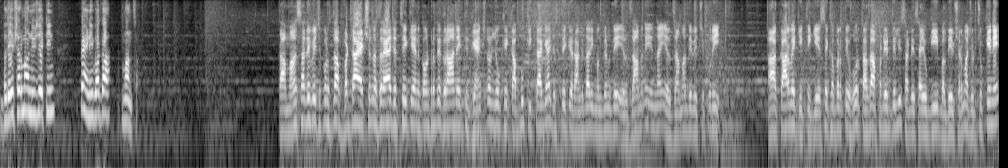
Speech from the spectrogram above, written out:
ਬਲਦੇਵ ਸ਼ਰਮਾ, ਨਿਊਜ਼ 18 ਭੈਣੀ ਬਾਗਾ ਮਾਨਸਾ। ਤਾਂ ਮਾਨਸਾ ਦੇ ਵਿੱਚ ਪੁਲਿਸ ਦਾ ਵੱਡਾ ਐਕਸ਼ਨ ਨਜ਼ਰ ਆਇਆ, ਜਿੱਥੇ ਕਿ ਐਨਕਾਊਂਟਰ ਦੇ ਦੌਰਾਨ ਇੱਕ ਗੈਂਗਸਟਰ ਜੋ ਕਿ ਕਾਬੂ ਕੀਤਾ ਗਿਆ, ਜਿਸ ਤੇ ਕਿ ਰੰਗਦਾਰੀ ਮੰਗਣ ਦੇ ਇਲਜ਼ਾਮ ਨੇ, ਇਹਨਾਂ ਇਲਜ਼ਾਮਾਂ ਦੇ ਵਿੱਚ ਪੂਰੀ ਕਾਰਵਾਈ ਕੀਤੀ ਗਈ। ਇਸੇ ਖਬਰ ਤੇ ਹੋਰ ਤਾਜ਼ਾ ਅਪਡੇਟ ਦੇ ਲਈ ਸਾਡੇ ਸਹਿਯੋਗੀ ਬਲਦੇਵ ਸ਼ਰਮਾ ਜੁੜ ਚੁੱਕੇ ਨੇ।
